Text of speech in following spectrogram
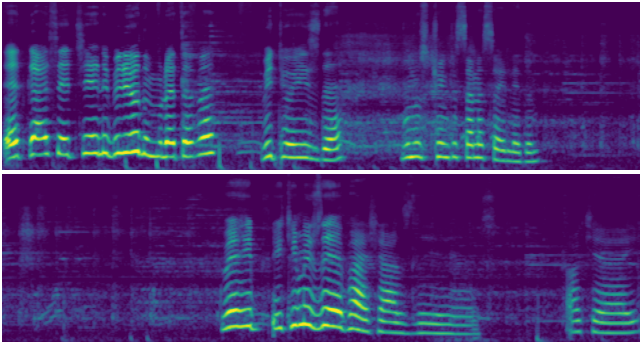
Edgar seçeceğini biliyordum Murat Efe. Videoyu izle. Bunu çünkü sana söyledim. Ve hep, ikimiz de şarjlıyız. Okey.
